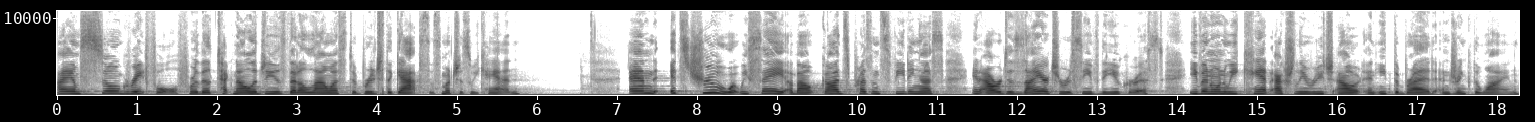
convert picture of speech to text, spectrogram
I am so grateful for the technologies that allow us to bridge the gaps as much as we can. And it's true what we say about God's presence feeding us in our desire to receive the Eucharist, even when we can't actually reach out and eat the bread and drink the wine.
